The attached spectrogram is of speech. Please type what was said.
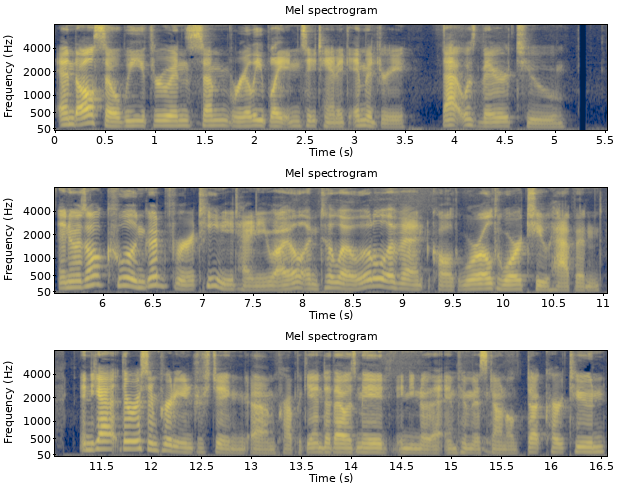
And also, we threw in some really blatant satanic imagery. That was there too. And it was all cool and good for a teeny tiny while until a little event called World War II happened. And yeah, there was some pretty interesting um, propaganda that was made, and you know that infamous Donald Duck cartoon.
